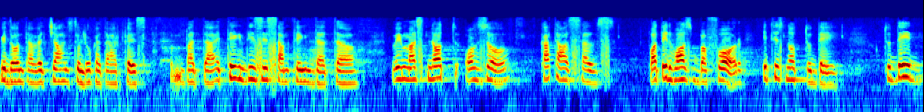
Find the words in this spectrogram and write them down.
we don't have a chance to look at our face. But uh, I think this is something that uh, we must not also cut ourselves. What it was before, it is not today. Today,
